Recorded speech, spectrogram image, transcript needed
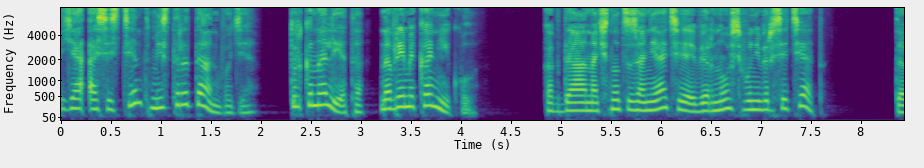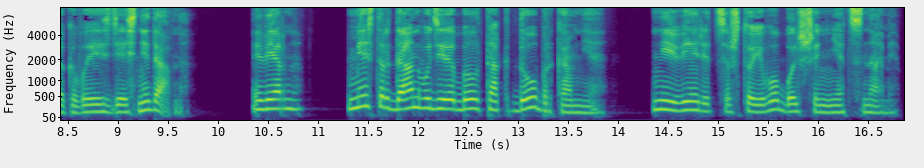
Я ассистент мистера Данвуди, только на лето, на время каникул. Когда начнутся занятия, вернусь в университет. «Так вы здесь недавно?» «Верно. Мистер Данвуди был так добр ко мне. Не верится, что его больше нет с нами».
